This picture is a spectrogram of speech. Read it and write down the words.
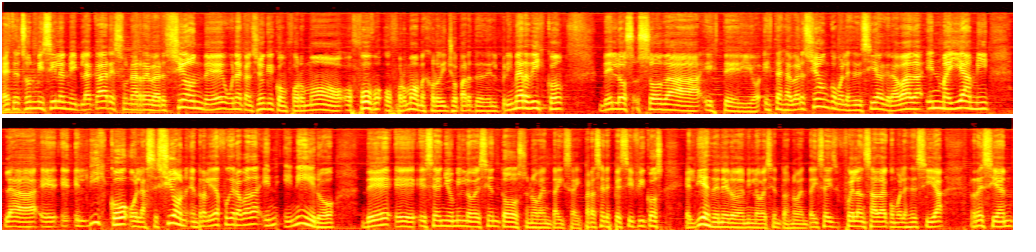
Este es un misil en mi placar, es una reversión de una canción que conformó, o, fo- formó, mejor dicho, parte del primer disco de los Soda Stereo. Esta es la versión, como les decía, grabada en Miami. La, eh, el disco o la sesión en realidad fue grabada en enero de eh, ese año 1996. Para ser específicos, el 10 de enero de 1996 fue lanzada, como les decía, recién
